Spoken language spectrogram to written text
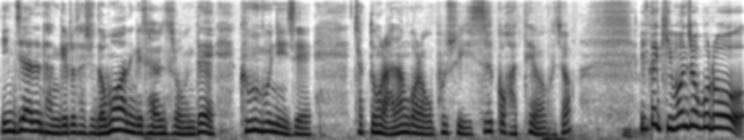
인지하는 단계로 사실 넘어가는 게 자연스러운데 그 부분이 이제 작동을 안 한 거라고 볼 수 있을 것 같아요. 그죠? 일단 기본적으로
